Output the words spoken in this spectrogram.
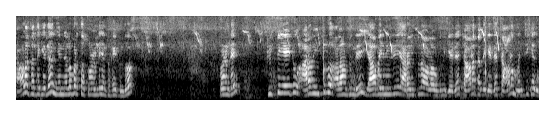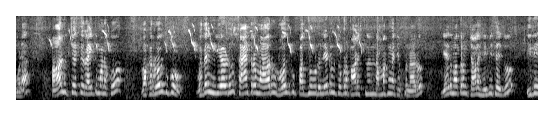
చాలా పెద్ద గేదె. నేను నిలబడతా చూడండి ఎంత హైట్ ఉందో. చూడండి. ఫిఫ్టీ ఎయిట్ అరవై ఇంచులు అలా ఉంటుంది. యాభై ఎనిమిది అరవై ఇంచులు అలా ఉంటుంది గేదె. చాలా పెద్ద గేదె చాలా మంచి గేదె కూడా. పాలు వచ్చేసి రైతు మనకు ఒక రోజుకు ఉదయం ఏడు సాయంత్రం ఆరు రోజుకు పదమూడు లీటర్ల చొప్పున పాలు ఇస్తుందని నమ్మకంగా చెప్తున్నారు. గేదె మాత్రం చాలా హెవీ సైజు. ఇది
